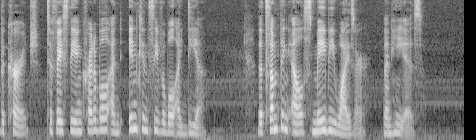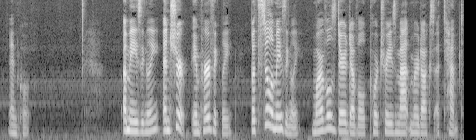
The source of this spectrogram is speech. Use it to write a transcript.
the courage to face the incredible and inconceivable idea that something else may be wiser than he is." End quote. Amazingly, and sure, imperfectly, but still amazingly, Marvel's Daredevil portrays Matt Murdock's attempt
